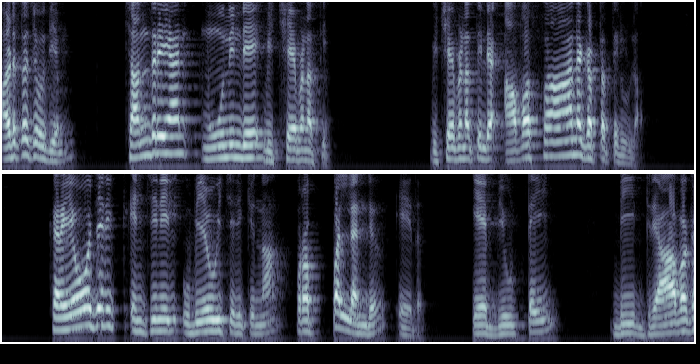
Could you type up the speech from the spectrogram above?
അടുത്ത ചോദ്യം ചന്ദ്രയാൻ മൂന്നിന്റെ വിക്ഷേപണത്തിൽ വിക്ഷേപണത്തിന്റെ അവസാന ഘട്ടത്തിലുള്ള ക്രയോജനിക് എഞ്ചിനിൽ ഉപയോഗിച്ചിരിക്കുന്ന പ്രൊപ്പല്ലന്റ് ഏത്? എ ബ്യൂട്ടൈൻ ബി ദ്രാവക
